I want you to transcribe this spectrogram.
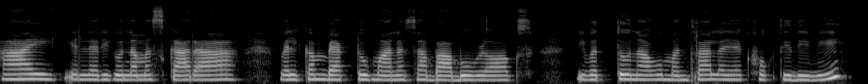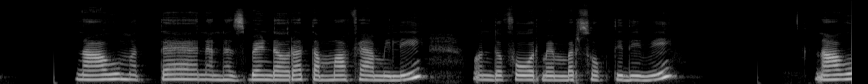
ಹಾಯ್ ಎಲ್ಲರಿಗೂ ನಮಸ್ಕಾರ. Welcome back to Manasa Babu vlogs ಇವತ್ತು ನಾವು ಮಂತ್ರಾಲಯಕ್ಕೆ ಹೋಗ್ತಿದ್ದೀವಿ. ನಾವು ಮತ್ತು ನನ್ನ ಹಸ್ಬೆಂಡ್ ಅವರ ತಮ್ಮ ಫ್ಯಾಮಿಲಿ ಒಂದು ಫೋರ್ ಮೆಂಬರ್ಸ್ ಹೋಗ್ತಿದ್ದೀವಿ. ನಾವು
